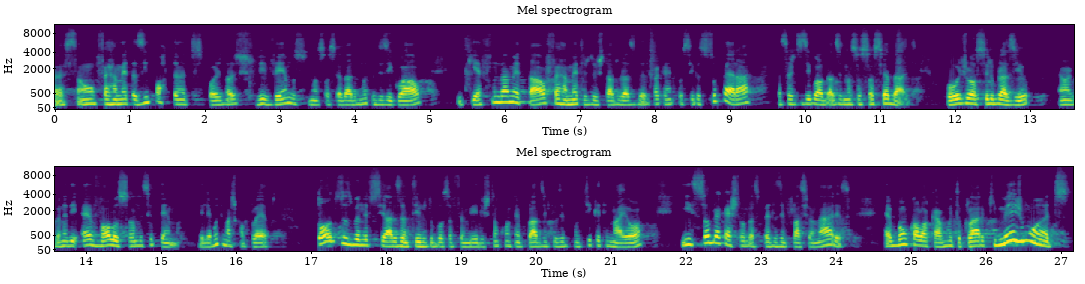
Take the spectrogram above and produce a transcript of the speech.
é? são ferramentas importantes, pois nós vivemos numa sociedade muito desigual e que é fundamental ferramentas do Estado brasileiro para que a gente consiga superar essas desigualdades em nossa sociedade. Hoje o Auxílio Brasil é uma grande evolução nesse tema. Ele é muito mais completo. Todos os beneficiários antigos do Bolsa Família estão contemplados, inclusive com um ticket maior. E sobre a questão das perdas inflacionárias, é bom colocar muito claro que mesmo antes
